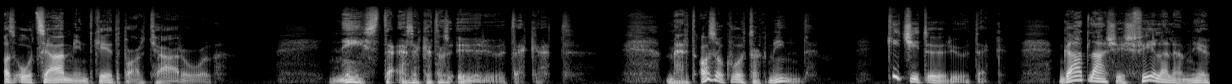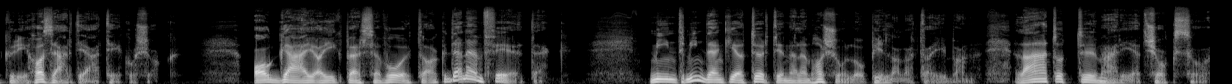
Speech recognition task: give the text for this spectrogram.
az óceán mindkét partjáról. Nézte ezeket az őrülteket, mert azok voltak mind. Kicsit őrültek, gátlás és félelem nélküli hazártjátékosok. Aggájaik persze voltak, de nem féltek mint mindenki a történelem hasonló pillanataiban. Látott ő már ilyet sokszor.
